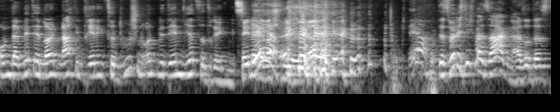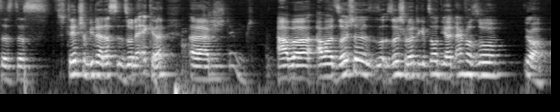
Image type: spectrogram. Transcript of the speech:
um dann mit den Leuten nach dem Training zu duschen und mit denen Bier zu trinken. Zähne, Ja, der war ja. schwul, ja. ja, Das würde ich nicht mal sagen. Also das, das, das steht schon wieder das in so eine Ecke. Ähm, stimmt. Aber, aber solche, so, solche Leute gibt's auch, die halt einfach so, ja,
